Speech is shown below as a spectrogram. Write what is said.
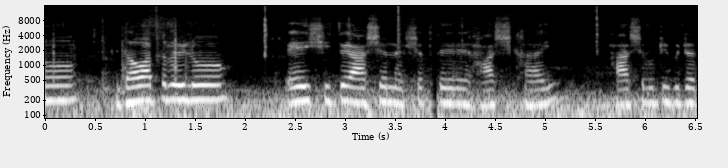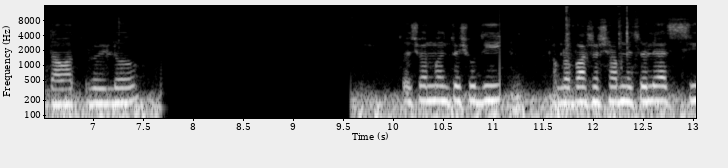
দাওয়াত রইল, এই শীতে আসেন একসাথে হাঁস খাই, হাঁস রুটি পিঠের দাওয়াত রইল। তো সম্মানিত সুদী আমরা বাসার সামনে চলে আসছি।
